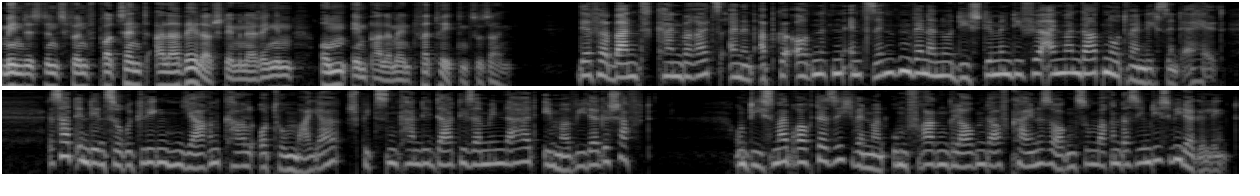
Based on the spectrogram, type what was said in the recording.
mindestens fünf Prozent aller Wählerstimmen erringen, um im Parlament vertreten zu sein. Der Verband kann bereits einen Abgeordneten entsenden, wenn er nur die Stimmen, die für ein Mandat notwendig sind, erhält. Das hat in den zurückliegenden Jahren Karl Otto Meyer, Spitzenkandidat dieser Minderheit, immer wieder geschafft. Und diesmal braucht er sich, wenn man Umfragen glauben darf, keine Sorgen zu machen, dass ihm dies wieder gelingt.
